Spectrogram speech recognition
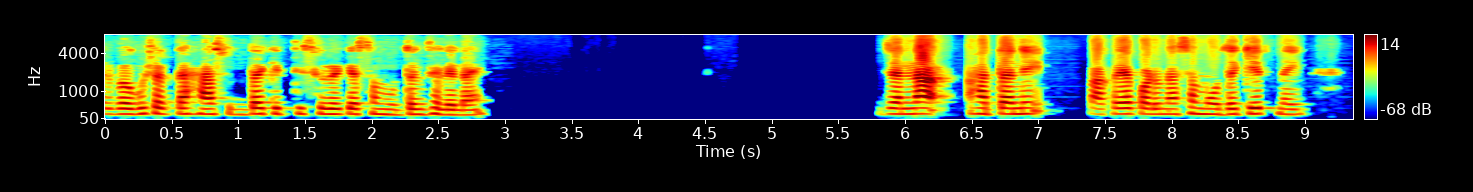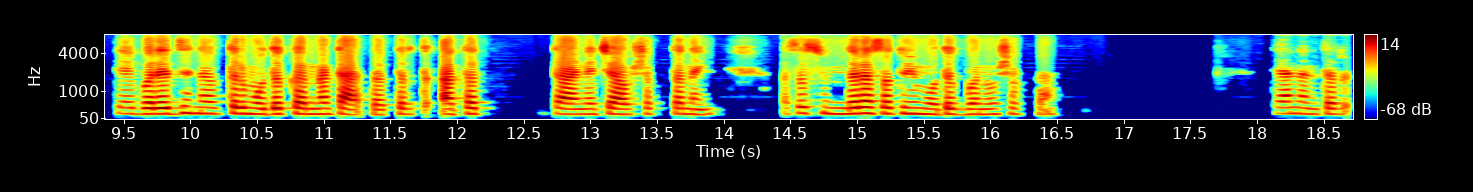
तर बघू शकता हा सुद्धा किती सुरेख असा मोदक झालेला आहे. ज्यांना हाताने पाकळ्या पाडून असा मोदक येत नाही ते बरेच जण तर मोदक करणं टाळतात तर आता टाळण्याची आवश्यकता नाही. असं सुंदर असा तुम्ही मोदक बनवू शकता. त्यानंतर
